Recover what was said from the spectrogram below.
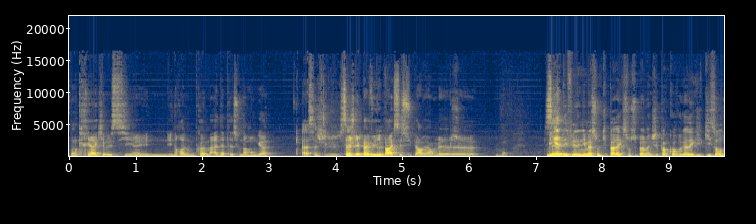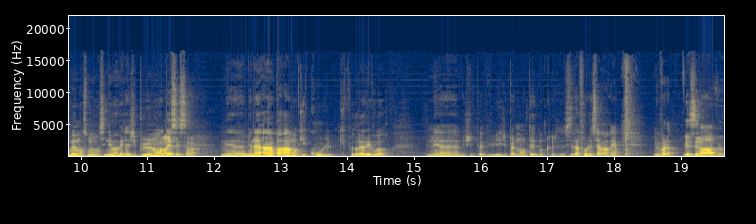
pancréas qui est aussi euh, une, une rom-com adaptation d'un manga. Ah, ça, je, Ça, je l'ai pas vu, il paraît que c'est super bien, mais euh, bon. Mais il y a des films d'animation qui paraît qui sont super bien, que j'ai pas encore regardé, qui- sont même en ce moment au cinéma, mais là j'ai plus le nom en tête. c'est ça. Mais euh, il y en a un apparemment qui est cool, qu'il faudrait aller voir. Mais, euh, mais je l'ai pas vu et j'ai pas le nom en tête, donc euh, cette info ne sert à rien. Mais voilà. Mais c'est pas grave.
